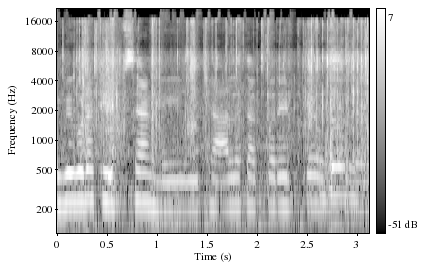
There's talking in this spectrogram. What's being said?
ఇవి కూడా క్లిప్స్ అండి. ఇవి చాలా తక్కువ రేట్కే వస్తున్నాయి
